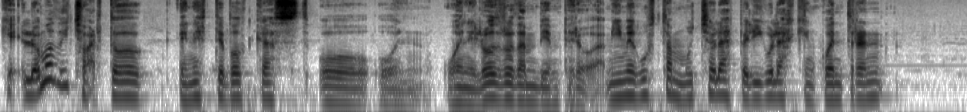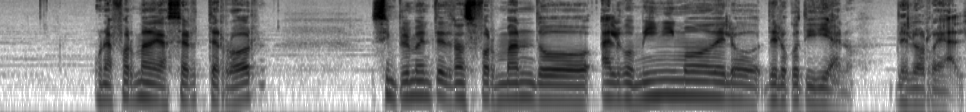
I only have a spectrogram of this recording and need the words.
Que lo hemos dicho harto en este podcast o, o en, o en el otro también, pero a mí me gustan mucho las películas que encuentran una forma de hacer terror simplemente transformando algo mínimo de lo, de lo cotidiano, de lo real.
